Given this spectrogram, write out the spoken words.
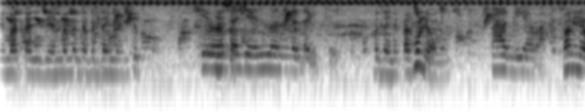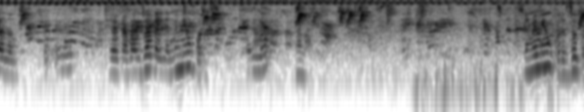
માતાજી જય દાદા બધાને એમ કે બધાને કાર હું લેવા જાઉં? ભાગ લેવા. જાઉં? ઠેક આપણે જોતા જાય. મમ્મી ઉપર મમ્મી શું કરે જોતો.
